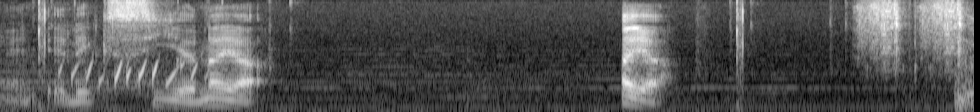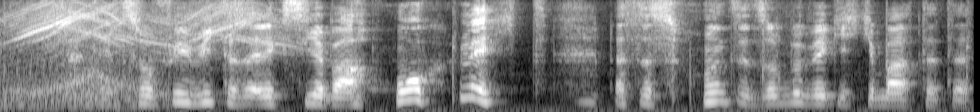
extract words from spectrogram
Ein Elixier, naja. Ah ja. Jetzt so viel wiegt das Elixier aber auch nicht, dass es uns jetzt unbeweglich gemacht hätte.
